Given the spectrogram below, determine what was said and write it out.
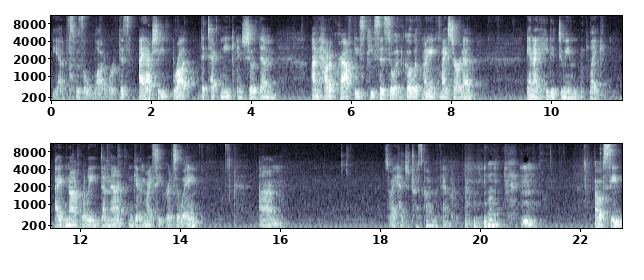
yeah, this was a lot of work. This I actually brought the technique and showed them um, how to craft these pieces so it would go with my my Sarda. And I hated doing like I've not really done that and given my secrets away. Um, so I had to trust God with that. oh, see,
